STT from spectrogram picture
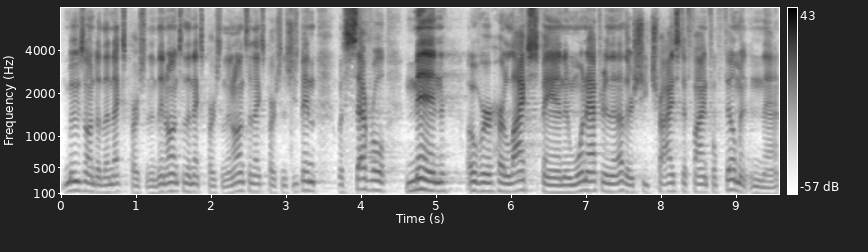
moves on to the next person, and then on to the next person, then on to the next person. She's been with several men over her lifespan, and one after another, she tries to find fulfillment in that.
